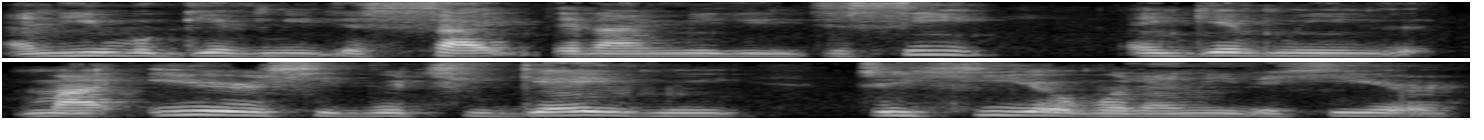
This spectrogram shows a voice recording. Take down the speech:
and He will give me the sight that I'm needing to see and give me my ears, which He gave me to hear what I need to hear.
